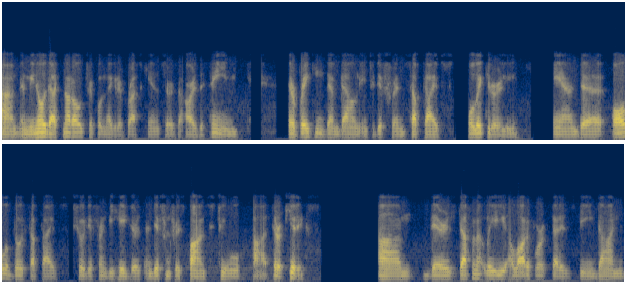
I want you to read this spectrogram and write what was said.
um, and we know that not all triple-negative breast cancers are the same. They're breaking them down into different subtypes molecularly, and uh, all of those subtypes show different behaviors and different response to uh, therapeutics. Um, there's definitely a lot of work that is being done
